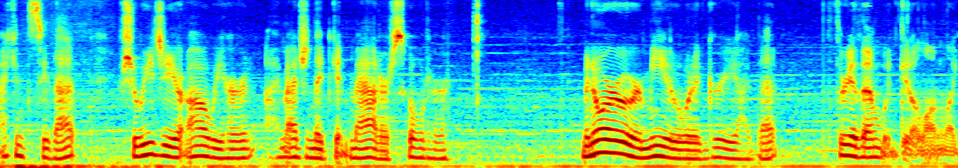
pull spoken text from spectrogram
I can see that. If Shuuji or Aoi heard, I imagine they'd get mad or scold her. Minoru or Miu would agree, I bet. The three of them would get along like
